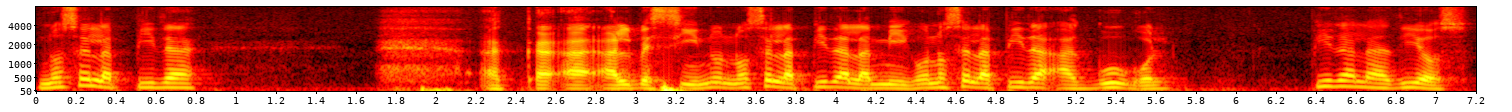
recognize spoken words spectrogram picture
no se la pida al vecino, no se la pida al amigo, no se la pida a Google, pídala a Dios,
